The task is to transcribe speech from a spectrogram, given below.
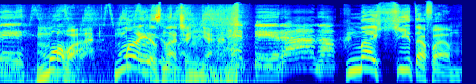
Happy, Мова має значення Happy ранок. на Ем. Хіт FM.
